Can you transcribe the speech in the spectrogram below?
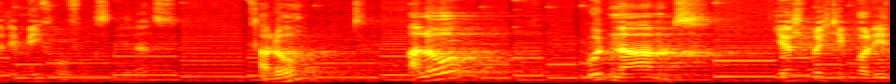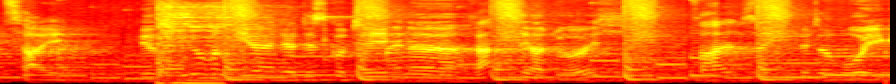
mit dem Mikro funktioniert das? Hallo? Hallo? Guten Abend. Hier spricht die Polizei. Wir führen hier in der Diskothek eine Razzia durch. Verhalten Sie sich bitte ruhig.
